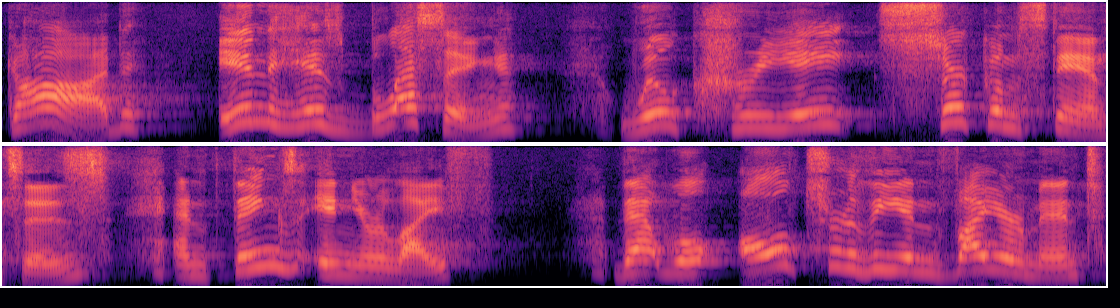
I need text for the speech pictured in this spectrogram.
God, in his blessing, will create circumstances and things in your life that will alter the environment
